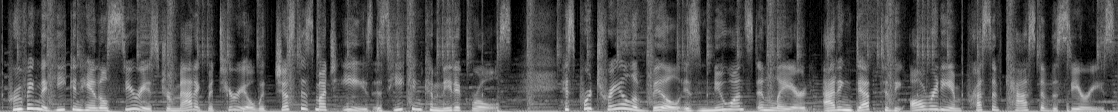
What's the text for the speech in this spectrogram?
proving that he can handle serious dramatic material with just as much ease as he can comedic roles. His portrayal of Bill is nuanced and layered, adding depth to the already impressive cast of the series.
